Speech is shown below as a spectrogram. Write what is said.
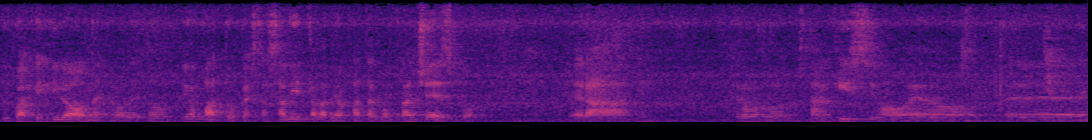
di qualche chilometro, ho detto, io ho fatto questa salita, l'abbiamo fatta con Francesco, era, ero stanchissimo, ero eh,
